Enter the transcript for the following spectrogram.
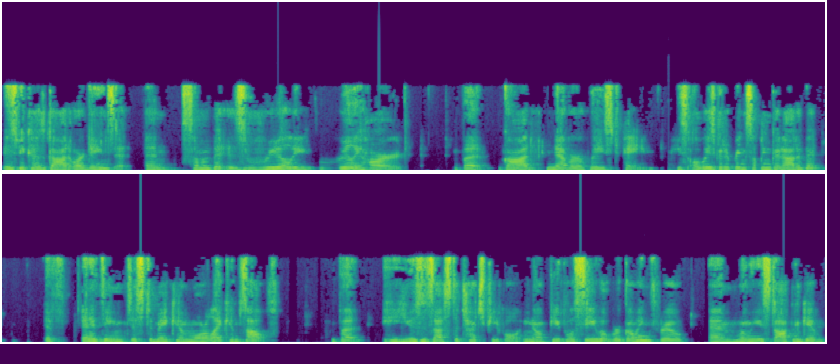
is because God ordains it. And some of it is really, really hard, but God never wastes pain. He's always going to bring something good out of it. If anything, just to make him more like himself. But he uses us to touch people. You know, people see what we're going through. And when we stop and give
